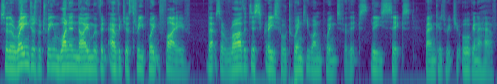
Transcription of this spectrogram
So the range was between one and nine with an average of 3.5. That's a rather disgraceful 21 points for this, these six bankers, which you're all going to have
